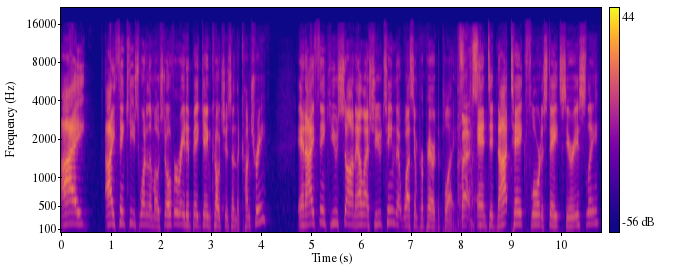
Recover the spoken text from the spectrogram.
I I think he's one of the most overrated big game coaches in the country. And I think you saw an LSU team that wasn't prepared to play Facts. and did not take Florida State seriously.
